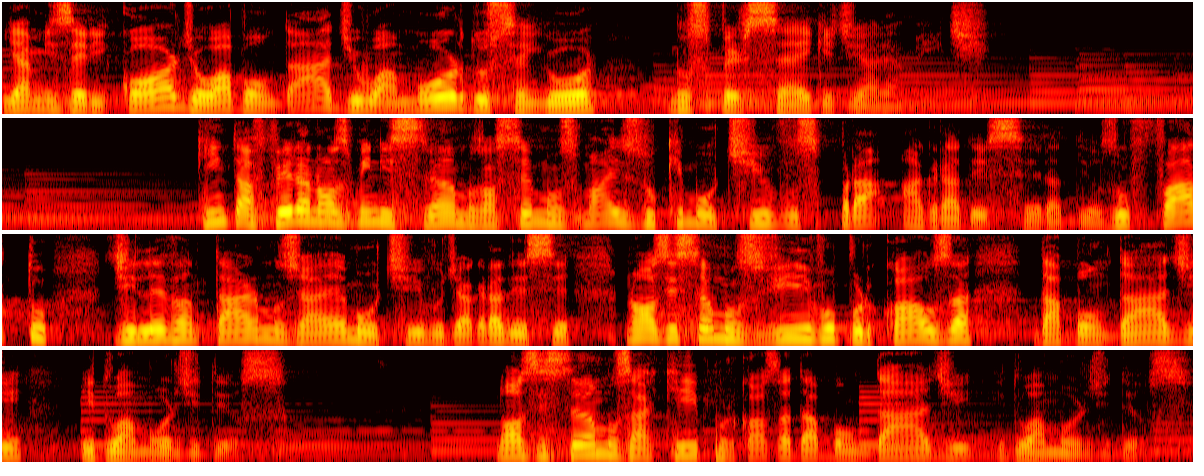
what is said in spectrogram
e a misericórdia, ou a bondade e o amor do Senhor nos persegue diariamente. Quinta-feira nós ministramos, nós temos mais do que motivos para agradecer a Deus. O fato de levantarmos já é motivo de agradecer. Nós estamos vivos por causa da bondade e do amor de Deus. Nós estamos aqui por causa da bondade e do amor de Deus.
